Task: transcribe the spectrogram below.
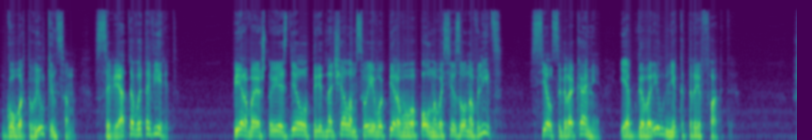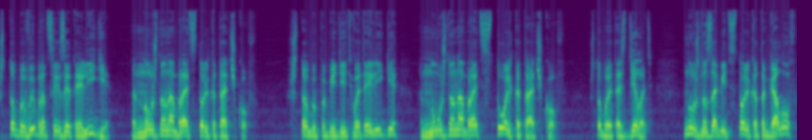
Говард Уилкинсон свято в это верит. Первое, что я сделал перед началом своего первого полного сезона в Лидс, сел с игроками и обговорил некоторые факты. Чтобы выбраться из этой лиги, нужно набрать столько-то очков. Чтобы победить в этой лиге, нужно набрать столько-то очков. Чтобы это сделать, нужно забить столько-то голов,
